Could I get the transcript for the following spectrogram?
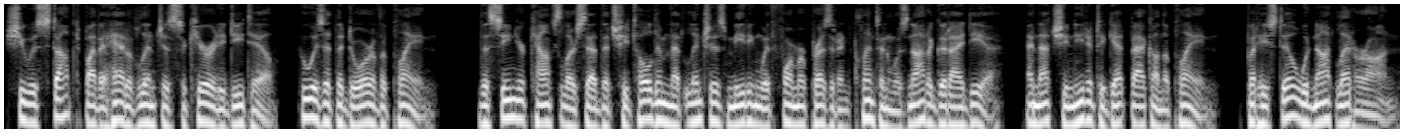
she was stopped by the head of Lynch's security detail, who was at the door of the plane. The senior counselor said that she told him that Lynch's meeting with former President Clinton was not a good idea, and that she needed to get back on the plane, but he still would not let her on.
